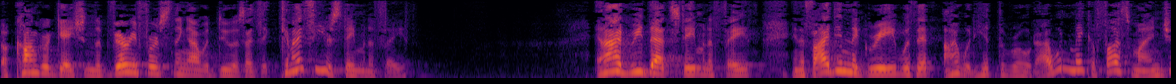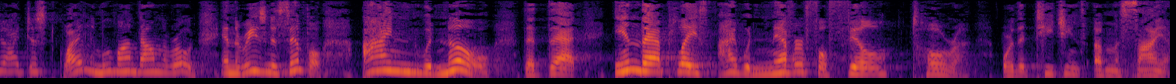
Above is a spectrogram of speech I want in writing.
a congregation, the very first thing I would do is I'd say, Can I see your statement of faith? And I'd read that statement of faith, and if I didn't agree with it, I would hit the road. I wouldn't make a fuss, mind you. I'd just quietly move on down the road. And the reason is simple. I would know that, that in that place, I would never fulfill Torah or the teachings of Messiah.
